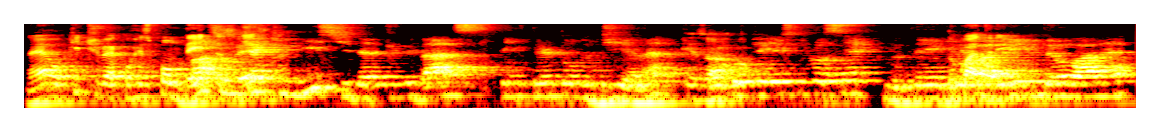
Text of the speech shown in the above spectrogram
Né? O que tiver correspondente. Faça um checklist de atividades que tem que ter todo dia, né? Exato. Eu copiei isso de você. Eu tenho do quadrinho teu lá, né?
